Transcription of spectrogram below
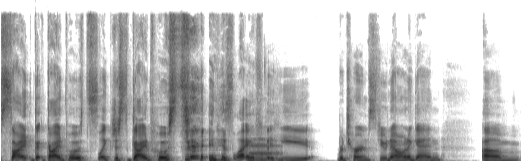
sign gu- guideposts like just guideposts in his life that Hmm. he returns to now and again um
